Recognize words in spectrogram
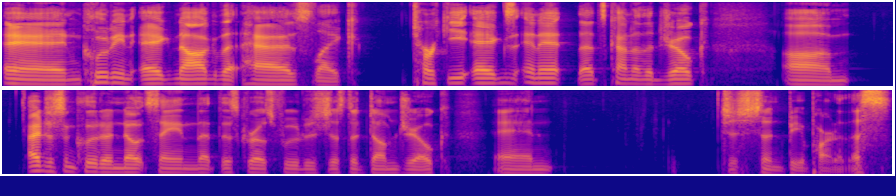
and including eggnog that has like turkey eggs in it. That's kind of the joke. Um, I just included a note saying that this gross food is just a dumb joke and just shouldn't be a part of this.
